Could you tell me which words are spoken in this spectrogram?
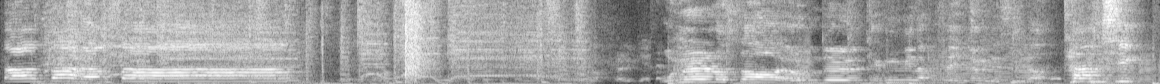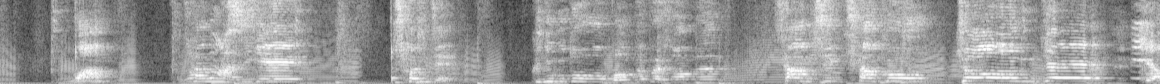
빰빠람 빰 오늘로써 여러분들 대국민 앞에서 인정이 됐습니다. 상식 왕! 상식의 천재! 그 누구도 범접할 수 없는 상식 창고 정재영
